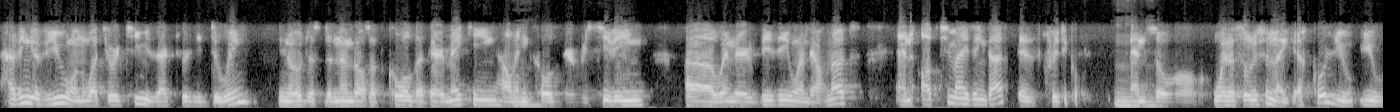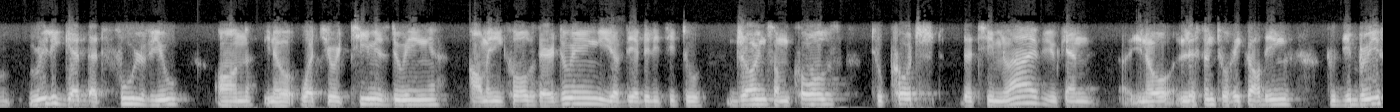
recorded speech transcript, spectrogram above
having a view on what your team is actually doing, you know, just the numbers of calls that they're making, how many mm. calls they're receiving, uh, when they're busy, when they're not, and optimizing that is critical. Mm. And so with a solution like Aircall, you, you really get that full view on you know what your team is doing, how many calls they're doing. You have the ability to join some calls to coach the team live. You can uh, you know listen to recordings to debrief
